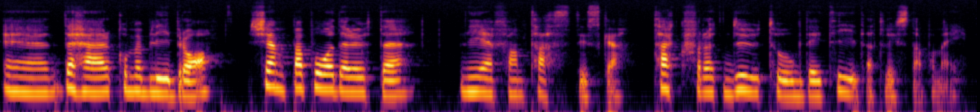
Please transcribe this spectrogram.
eh, det här kommer bli bra. Kämpa på där ute. Ni är fantastiska. Tack för att du tog dig tid att lyssna på mig.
